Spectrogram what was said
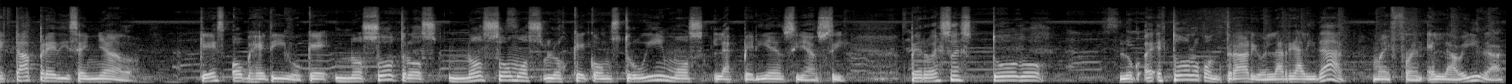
está prediseñado, que es objetivo, que nosotros no somos los que construimos la experiencia en sí. Pero eso es todo es todo lo contrario. En la realidad, my friend, en la vida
